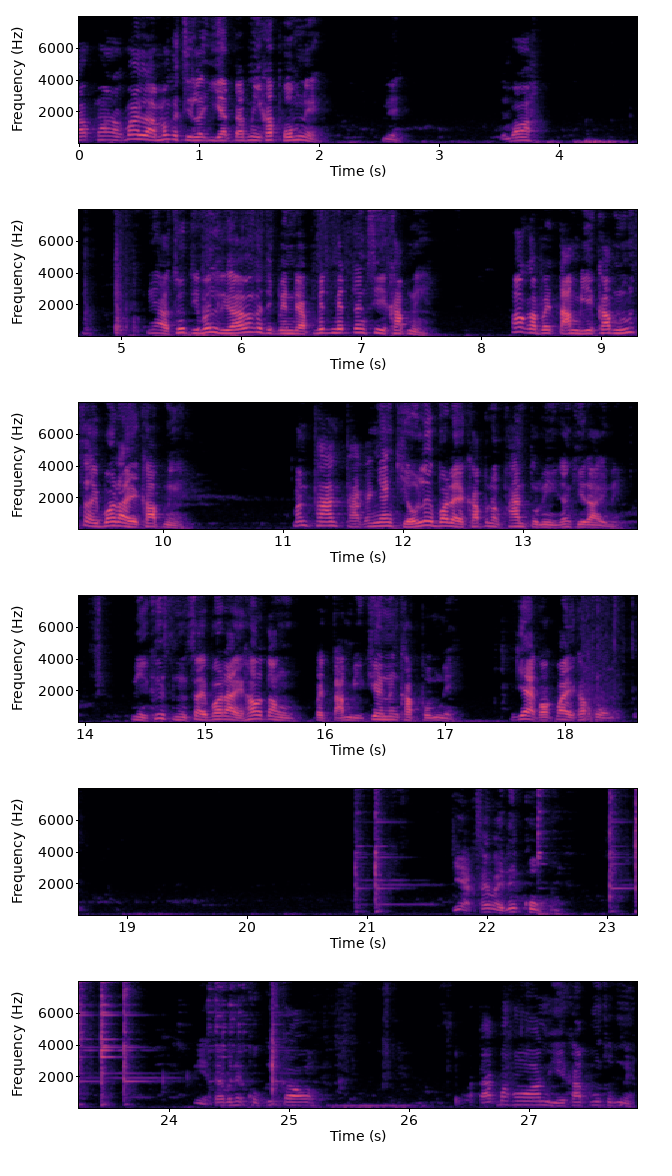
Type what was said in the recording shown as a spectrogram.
ครับพอออกมาแล้วมันก็จะละเอียดแบบนี้ครับผมนี่นี่เห็นปะเนี่ยชุดที่มันเหลือมันก็จะเป็นแบบเม็ดๆจังสี่ครับนี่เอาก็ไปตำอีกครับมันใส่บ่ได้ครับนี่ มันผ่านผักกันยังเขียวเลยบ่ได้ครับมันต้องผ่านตัวนี้ยังขี้ได้นี่ นี่คือใส่บ่ได้เขาต้องไปตำอีกเที่ยนึงครับ ผมนี่ แยกออกไปครับผม แยกใส่ไปได้ครกนี่นี่ใส่ไปได้ครกคือเก่าตักมาฮอนอีกครับมุ้งทุมนี่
